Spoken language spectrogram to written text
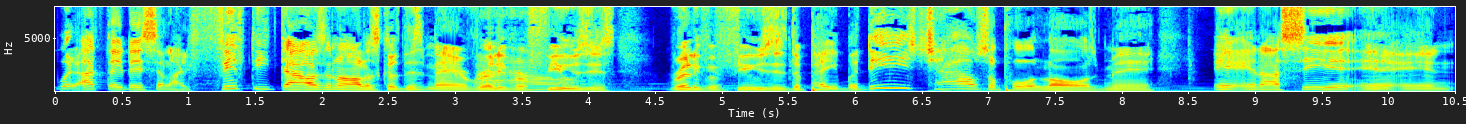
what I think they said like fifty thousand dollars because this man really Wow. refuses really refuses to pay. But these child support laws, man, and, and I see it, and, and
